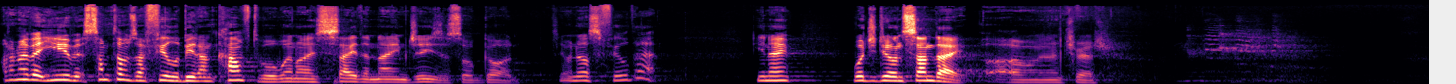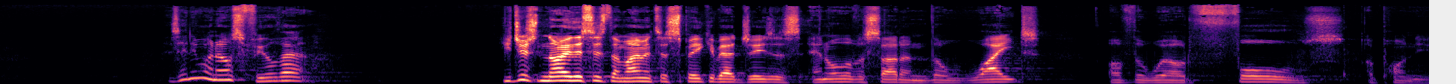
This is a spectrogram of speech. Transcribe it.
I don't know about you, but sometimes I feel a bit uncomfortable when I say the name Jesus or God. Does anyone else feel that? You know, what'd you do on Sunday? Oh, I went to church. Does anyone else feel that? You just know this is the moment to speak about Jesus, and all of a sudden, the weight of the world falls upon you.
